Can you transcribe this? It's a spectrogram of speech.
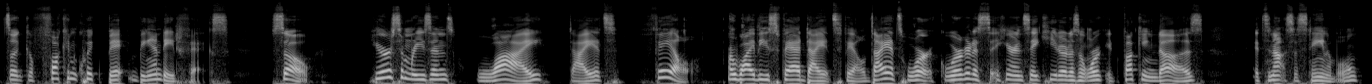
It's like a fucking quick ba- band aid fix. So here are some reasons why diets fail or why these fad diets fail. Diets work. We're going to sit here and say keto doesn't work. It fucking does. It's not sustainable.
